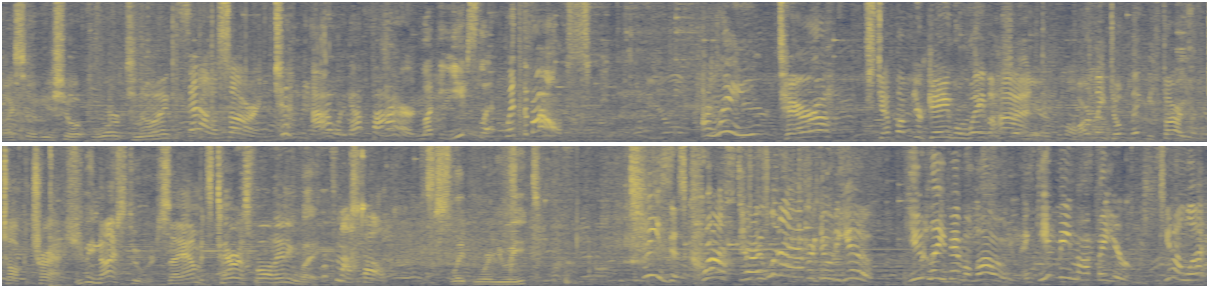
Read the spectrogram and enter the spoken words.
Nice of you to show up for work tonight. Said I was sorry. I would have got fired. Lucky you slept with the boss. Arlene! Tara, step up your game. We're way behind. Arlene, don't make me fire you for talking trash. You be nice to her, Sam. It's Tara's fault anyway. It's my fault. Sleeping where you eat. Jesus Christ, Terry, what'd I ever do to you? You leave him alone and give me my beer. You know what?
